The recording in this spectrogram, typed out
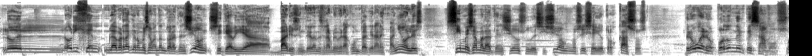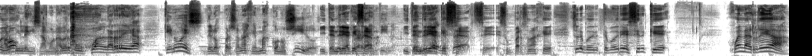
Lo del origen, la verdad que no me llama tanto la atención. Sé que había varios integrantes en la primera junta que eran españoles. Sí me llama la atención su decisión, no sé si hay otros casos. Pero bueno, ¿por dónde empezamos, Bueno, Martín Leguizamón? A ver con Juan Larrea, que no es de los personajes más conocidos Y tendría de que la historia ser. argentina. Y tendría, que, ser. sí. Es un personaje. Yo le podría- te podría decir que Juan Larrea,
